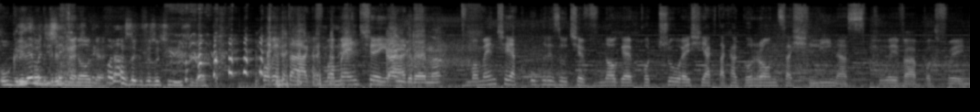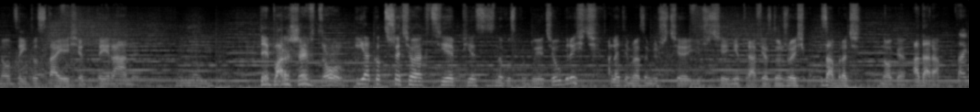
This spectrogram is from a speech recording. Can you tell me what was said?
Ugryz, Ile my dzisiaj odgryzł nogę. tych porażek wyrzuciliśmy? Powiem tak, w momencie jak, Gangrena. w momencie jak ugryzł cię w nogę, poczułeś jak taka gorąca ślina spływa po twojej nodze i dostaje się do tej rany. Ty parszywco! I jako trzecią akcję pies znowu spróbuje cię ugryźć, ale tym razem już cię, już cię nie trafia. Zdążyłeś zabrać nogę. Adara. Tak,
